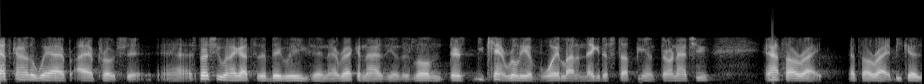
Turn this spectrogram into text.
that's kind of the way I, I approached it, uh, especially when I got to the big leagues and I recognized, you know, there's little, there's you can't really avoid a lot of negative stuff being thrown at you, and that's all right. That's all right because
